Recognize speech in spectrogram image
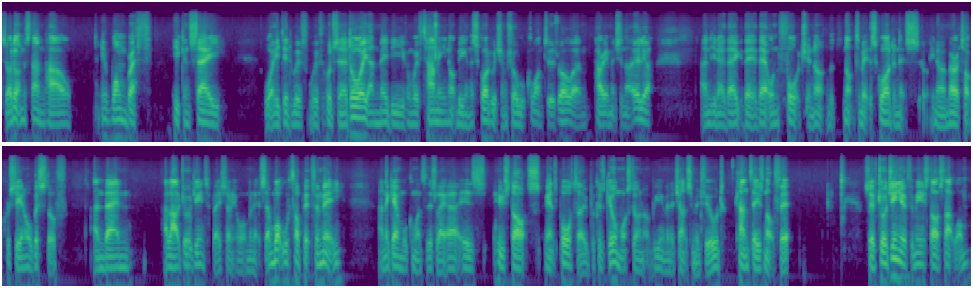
So I don't understand how, in one breath, he can say what he did with with Hudson Odoi and maybe even with Tammy not being in the squad, which I'm sure we'll come on to as well. Um, Paree mentioned that earlier, and you know they they they're unfortunate not not to make the squad, and it's you know a meritocracy and all this stuff, and then allow Jorginho to play 71 minutes. And what will top it for me and again we'll come on to this later, is who starts against Porto because Gilmour's still not being given a chance in midfield. Kante's not fit. So if Jorginho for me starts that one,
